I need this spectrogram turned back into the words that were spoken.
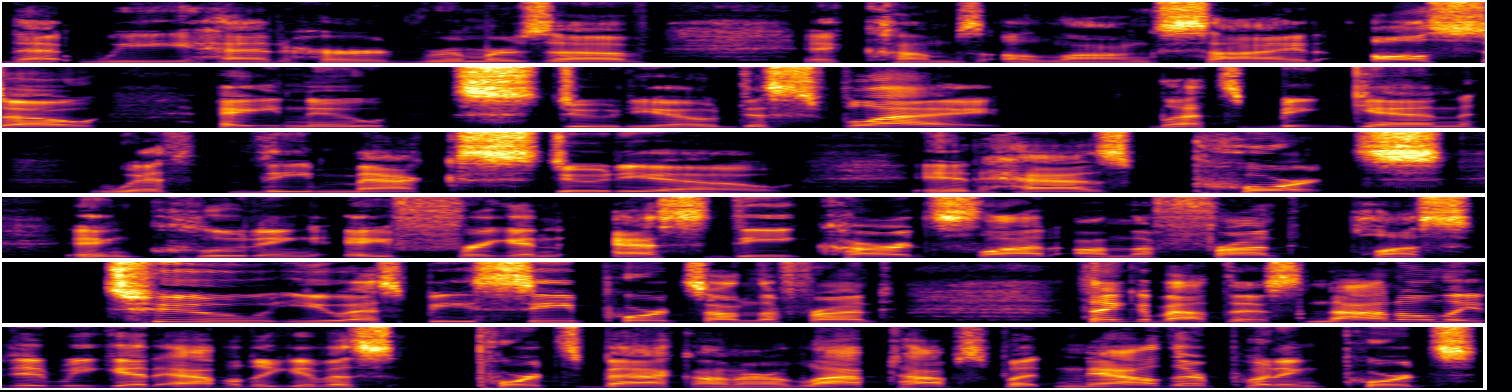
that we had heard rumors of. It comes alongside also a new studio display. Let's begin with the Mac Studio. It has ports, including a friggin' SD card slot on the front, plus two USB C ports on the front. Think about this. Not only did we get Apple to give us ports back on our laptops, but now they're putting ports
